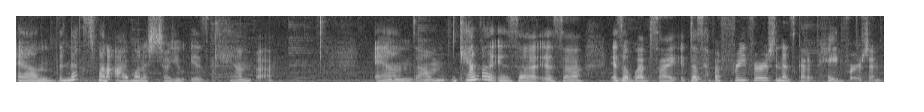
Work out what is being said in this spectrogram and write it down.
And the next one I want to show you is Canva. And um, Canva is a, is a is a website. It does have a free version and it's got a paid version.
